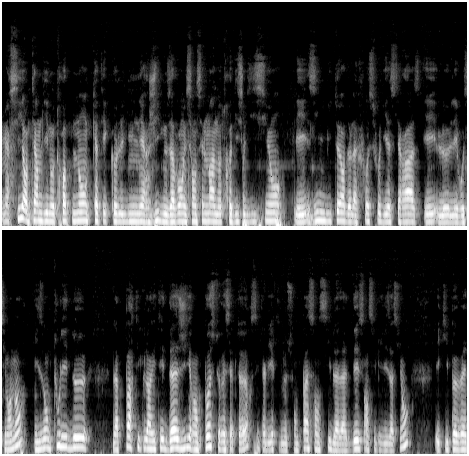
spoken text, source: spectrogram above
Merci. En termes d'inotropes non catécholaminergiques, nous avons essentiellement à notre disposition les inhibiteurs de la phosphodiestérase et le lévocimendant. Ils ont tous les deux la particularité d'agir en post-récepteur, c'est-à-dire qu'ils ne sont pas sensibles à la désensibilisation et qui peuvent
